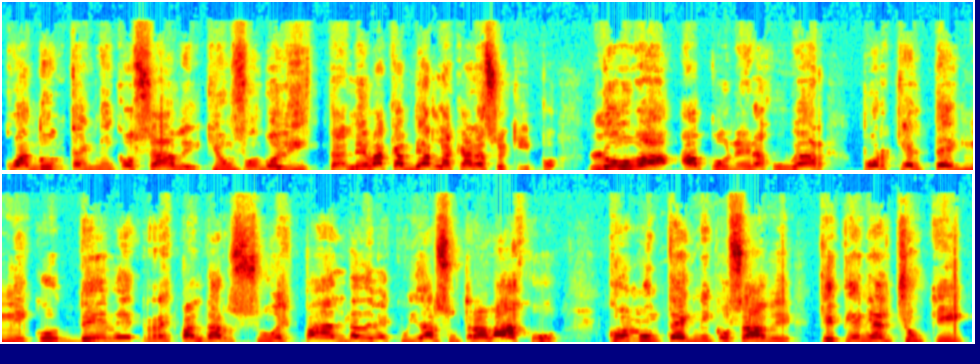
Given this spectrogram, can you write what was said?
Cuando un técnico sabe que un futbolista le va a cambiar la cara a su equipo, lo va a poner a jugar, porque el técnico debe respaldar su espalda, debe cuidar su trabajo. ¿Cómo un técnico sabe que tiene al Chucky,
